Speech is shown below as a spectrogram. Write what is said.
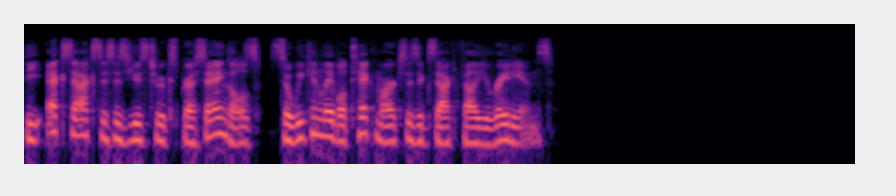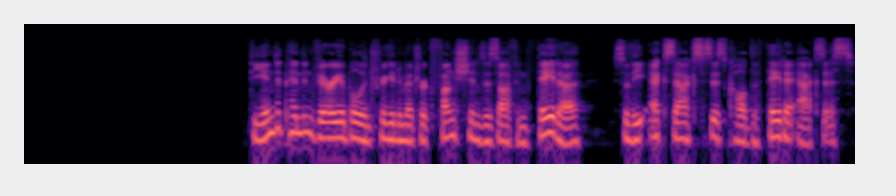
The x-axis is used to express angles, so we can label tick marks as exact value radians. The independent variable in trigonometric functions is often theta, so the x-axis is called the theta axis.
